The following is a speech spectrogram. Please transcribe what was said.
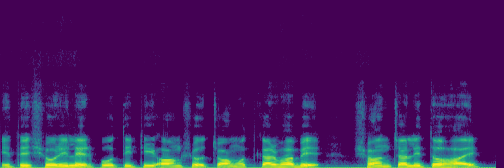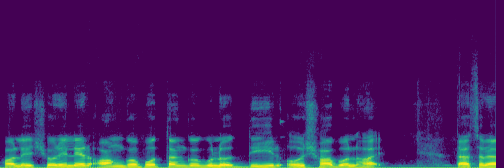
এতে শরীরের প্রতিটি অংশ চমৎকারভাবে সঞ্চালিত হয়, ফলে শরীরের অঙ্গ প্রত্যঙ্গগুলো দৃঢ় ও সবল হয়। তাছাড়া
